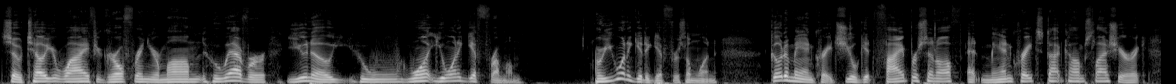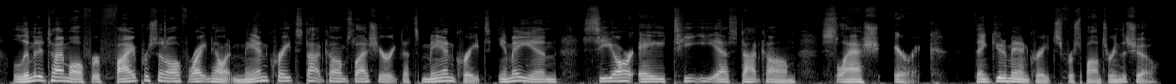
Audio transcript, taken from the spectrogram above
So tell your wife, your girlfriend, your mom, whoever you know who want you want a gift from them, or you want to get a gift for someone Go to Mancrates. You'll get 5% off at mancrates.com slash Erick. Limited time offer, 5% off right now at mancrates.com slash Erick. That's Mancrates, M-A-N-C-R-A-T-E-S dot com slash Erick. Thank you to Mancrates for sponsoring the show.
